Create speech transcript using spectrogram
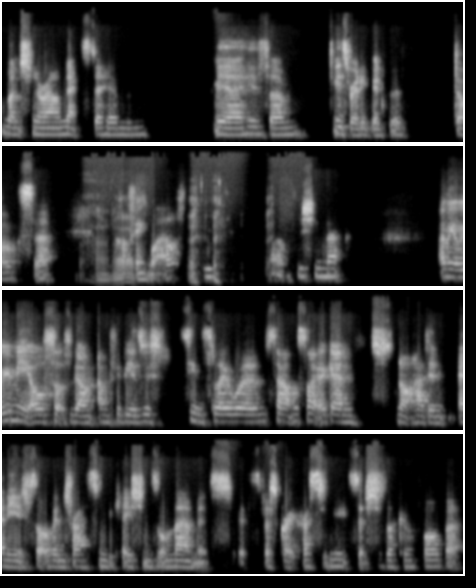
munching around next to him and yeah he's um he's really good with dogs. So I, I think what else? what else has she met? I mean, we meet all sorts of amphibians. We've seen slow worms out on site. Again, not had any sort of interest indications on them. It's it's just great crested newts that she's looking for. But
